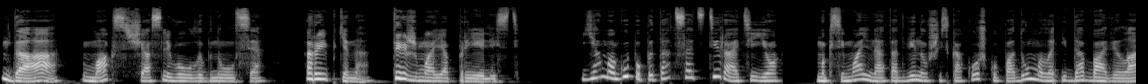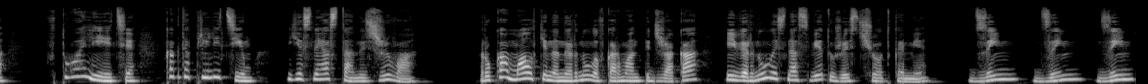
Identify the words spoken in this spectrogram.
«Да», — Макс счастливо улыбнулся. «Рыбкина, ты ж моя прелесть!» «Я могу попытаться отстирать ее», максимально отодвинувшись к окошку, подумала и добавила. «В туалете, когда прилетим, если останусь жива». Рука Малкина нырнула в карман пиджака и вернулась на свет уже с четками. Дзынь, дзынь, дзынь.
